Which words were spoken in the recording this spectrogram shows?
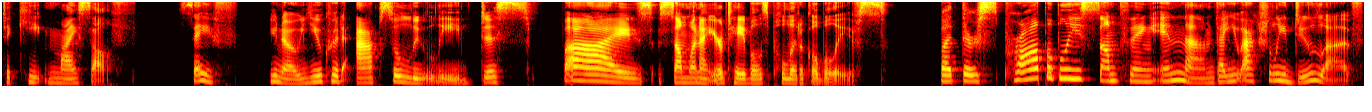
to keep myself safe. You know, you could absolutely despise someone at your table's political beliefs, but there's probably something in them that you actually do love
